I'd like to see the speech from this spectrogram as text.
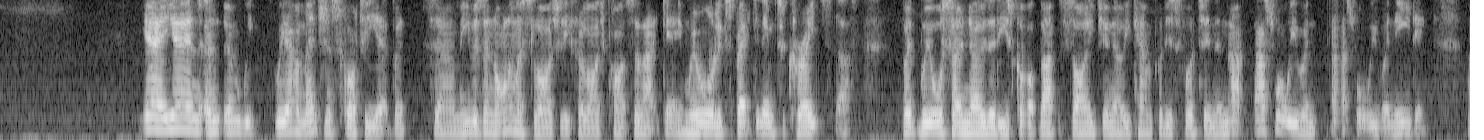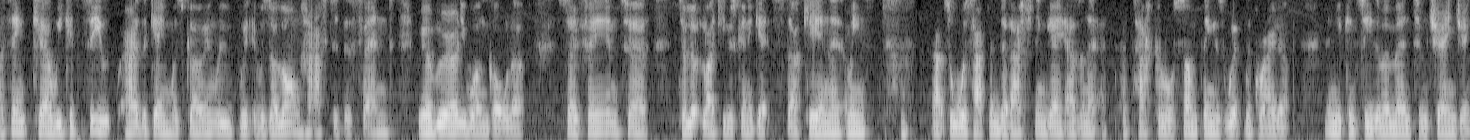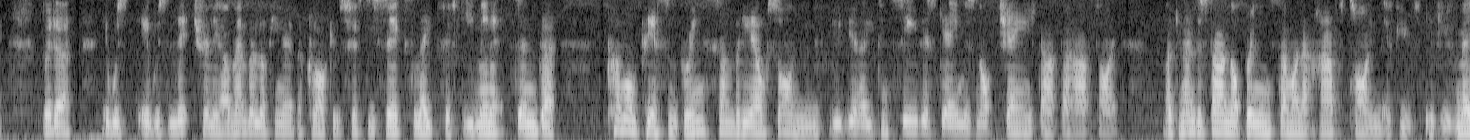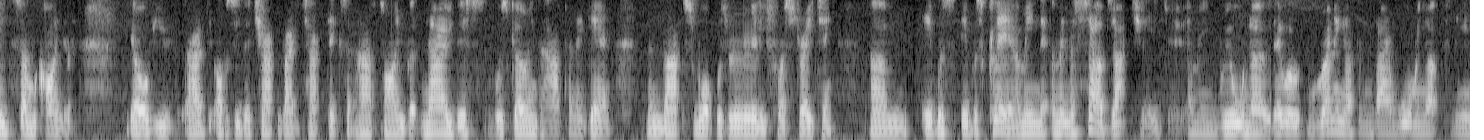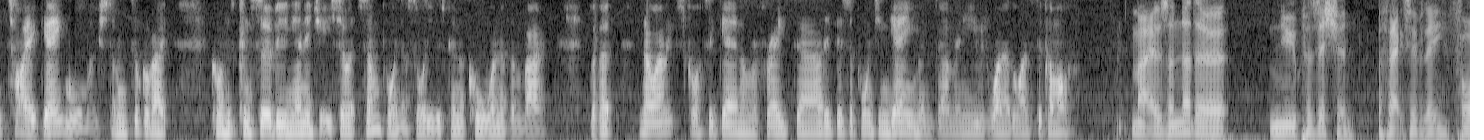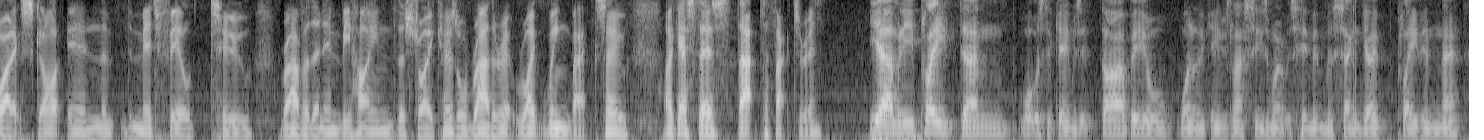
Yeah, yeah, and, and, and we, we haven't mentioned Scotty yet, but um, he was anonymous largely for large parts of that game. We were all expecting him to create stuff, but we also know that he's got that side. You know, he can put his foot in, and that, that's what we were that's what we were needing. I think uh, we could see how the game was going. We, we it was a long half to defend. We were, we were only one goal up, so for him to to look like he was going to get stuck in, I mean, that's always happened at Ashton Gate, hasn't it? A, a tackle or something has whipped the crowd up, and you can see the momentum changing. But uh, it was it was literally. I remember looking at the clock. It was 56, late 50 minutes, and uh, come on, Pearson, bring somebody else on. You've, you you know you can see this game has not changed after half time. I can understand not bringing someone at half time if you've if you've made some kind of you know, if you've had obviously the chat about tactics at half time, but now this was going to happen again, and that's what was really frustrating. Um, it was it was clear. I mean, I mean the subs actually. I mean, we all know they were running up and down, warming up for the entire game almost. I mean, talk about con- conserving energy. So at some point, I thought he was going to call one of them back, but no, Alex Scott again. I'm afraid uh, had a disappointing game, and um, and he was one of the ones to come off. Matt, it was another new position, effectively, for Alex Scott in the, the midfield two, rather than in behind the strikers, or rather at right wing back. So I guess there's that to factor in. Yeah, I mean, he played. Um, what was the game? Was it Derby or one of the games last season where it was him and Massengo played in there?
